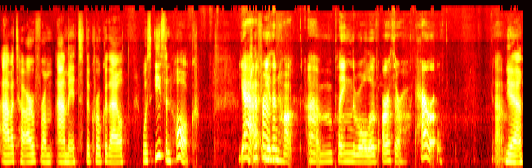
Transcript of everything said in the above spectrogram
avatar from Ammit the crocodile was ethan hawke. Yeah, Ethan Hawke um, playing the role of Arthur Harrow. yeah.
